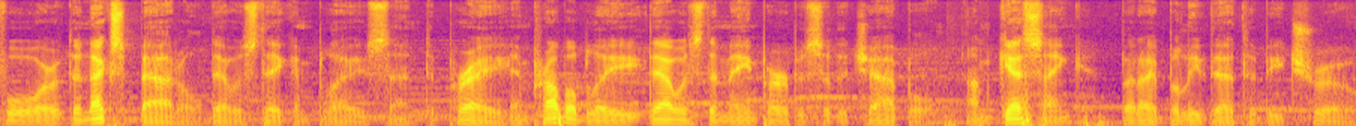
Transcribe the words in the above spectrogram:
for the next battle that was taking place and to pray. And probably that was the main purpose of the chapel. I'm guessing, but I believe that to be true.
